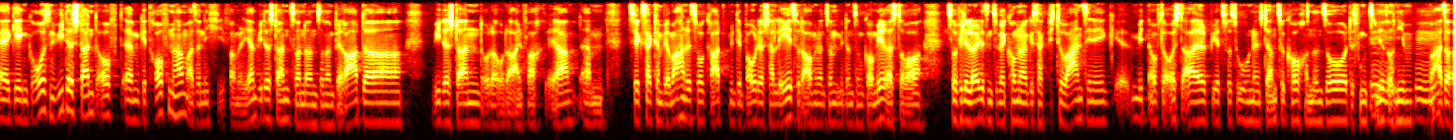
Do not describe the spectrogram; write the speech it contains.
äh, gegen großen Widerstand oft ähm, getroffen haben, also nicht familiären Widerstand, sondern, sondern Berater, Widerstand oder, oder einfach, ja, ähm, dass wir gesagt haben, wir machen das so, gerade mit dem Bau der Chalets oder auch mit unserem, mit unserem Gourmet-Restaurant. So viele Leute sind zu mir gekommen und haben gesagt, bist du wahnsinnig, äh, mitten auf der Ostalb, jetzt versuchen, einen Stern zu kochen und so, das funktioniert mhm. doch nie. Mhm. Also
